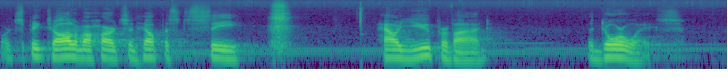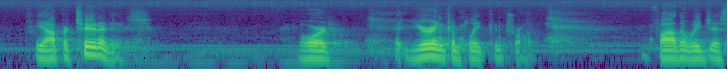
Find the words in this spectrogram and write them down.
Lord, speak to all of our hearts and help us to see how you provide the doorways, the opportunities. Lord, that you're in complete control. Father, we just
